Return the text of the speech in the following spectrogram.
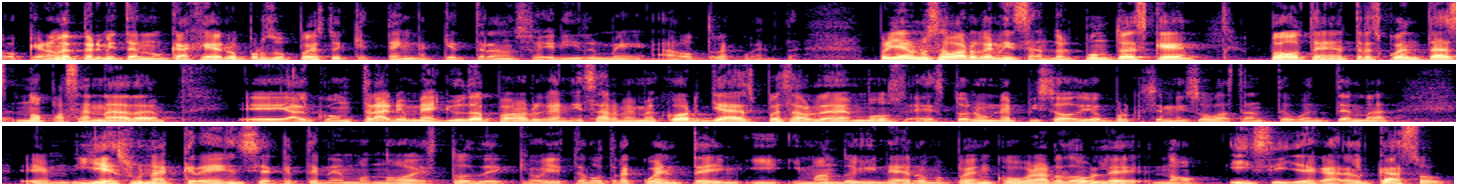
o que no me permita en un cajero, por supuesto, y que tenga que transferirme a otra cuenta. Pero ya uno se va a organizar El punto es que puedo tener tres cuentas, no pasa nada. Eh, al contrario, me ayuda para organizarme mejor. Ya después hablaremos esto en un episodio porque se me hizo bastante buen tema. Em, y es una creencia que tenemos, ¿no? Esto de que, oye, tengo otra cuenta y, mando dinero, me pueden cobrar doble. No. Y si llegara el caso,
